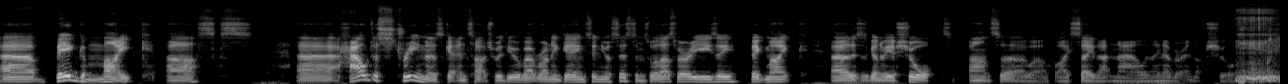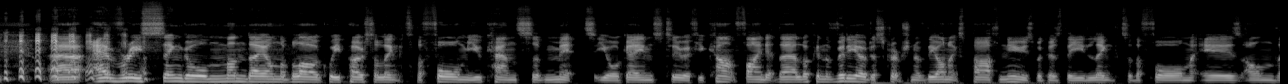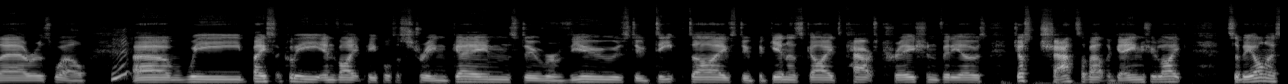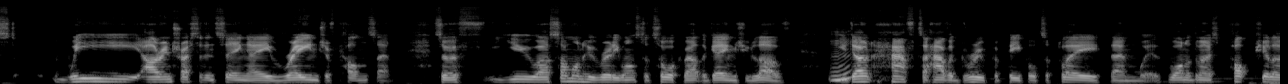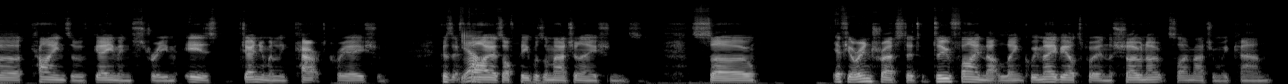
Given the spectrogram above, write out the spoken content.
Uh, Big Mike asks, uh, how do streamers get in touch with you about running games in your systems? Well, that's very easy. Big Mike, uh, this is going to be a short answer. Well, I say that now and they never end up short. Uh, every single Monday on the blog, we post a link to the form you can submit your games to. If you can't find it there, look in the video description of the Onyx Path news because the link to the form is on there as well. Mhm. Uh, we basically invite people to stream games, do reviews, do deep dives, do beginner's guides, character creation videos, just chat about the games you like. To be honest, we are interested in seeing a range of content. So if you are someone who really wants to talk about the games you love, you Mhm. don't have to have a group of people to play them with. One of the most popular kinds of gaming stream is genuinely character creation because it Yeah. fires off people's imaginations. So if you're interested, do find that link. We may be able to put it in the show notes. I imagine we can.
